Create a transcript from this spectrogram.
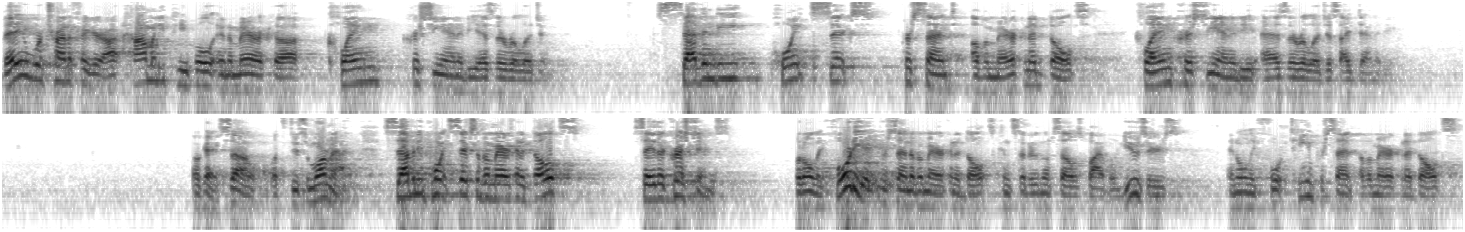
they were trying to figure out how many people in America claim Christianity as their religion. 70.6% of American adults claim Christianity as their religious identity. Okay, so let's do some more math. 70.6 of American adults say they're Christians, But only 48% of American adults consider themselves Bible users, and only 14% of American adults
